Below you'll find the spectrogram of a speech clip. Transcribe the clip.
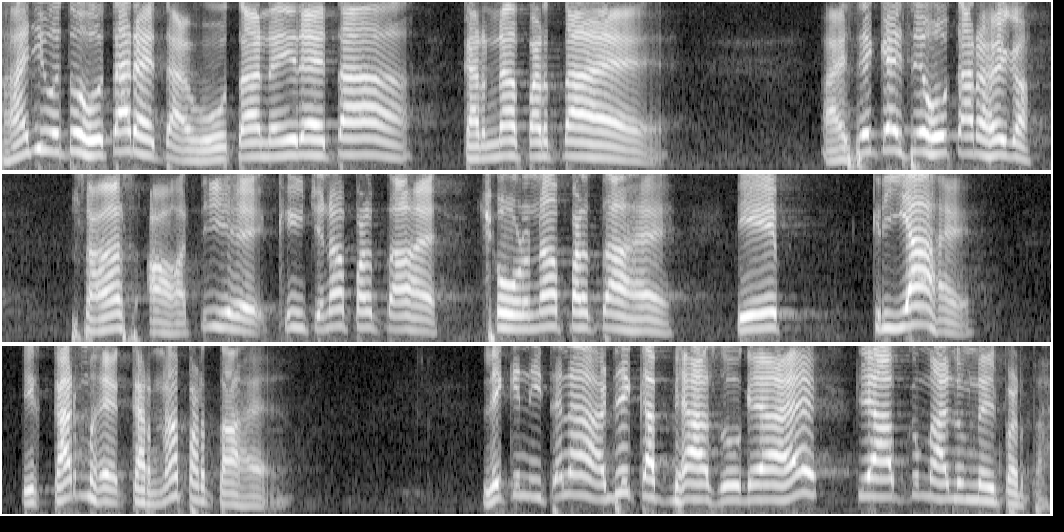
हाँ जी, वो तो होता रहता है, होता नहीं रहता, करना पड़ता है। ऐसे कैसे होता रहेगा? सांस आती है, खींचना पड़ता है, छोड़ना पड़ता है। ये क्रिया है, ये कर्म है, करना पड़ता है। लेकिन इतना अधिक अभ्यास हो गया है कि आपको मालूम नहीं पड़ता।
